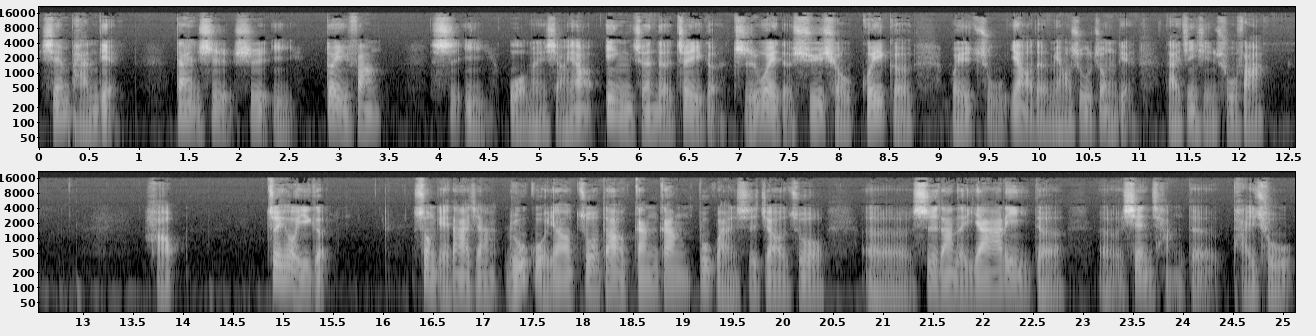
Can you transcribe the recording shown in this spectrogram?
先盘点，但是是以对方是以我们想要应征的这个职位的需求规格为主要的描述重点来进行出发。好，最后一个送给大家，如果要做到刚刚，不管是叫做呃适当的压力的。呃，现场的排除，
